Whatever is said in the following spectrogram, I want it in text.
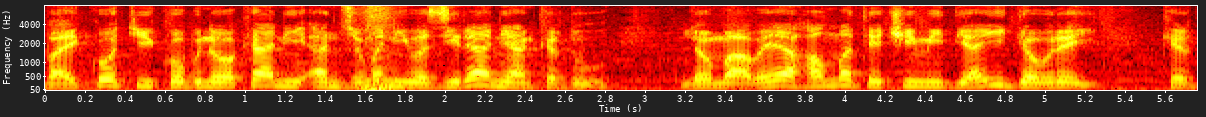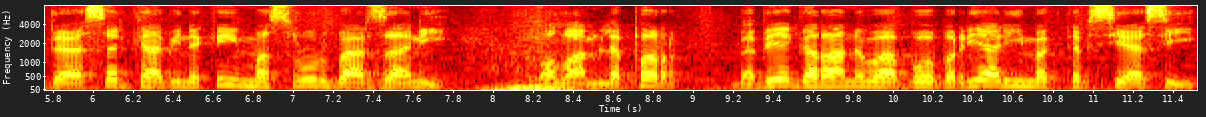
بایکۆتی کۆبوونەوەکانی ئەنجوومەنی وەزیرانیان کرد و لەو ماوەیە هەڵمەتێکی میدیایی گەورەی کردە سەر کابینەکەی مەسرور بارزانی بەڵام لەپڕ بەبێ گەڕانەوە بۆ بڕیاری مەکتەب سیاسی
